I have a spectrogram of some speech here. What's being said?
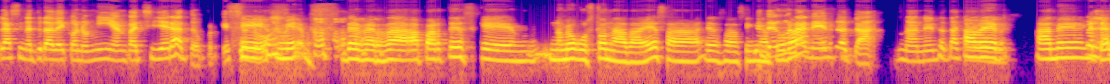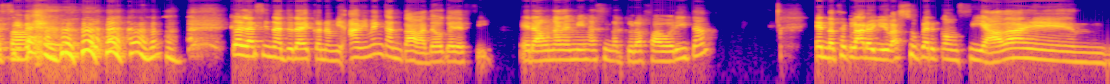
la asignatura de economía en bachillerato, porque sí, de verdad, aparte es que no me gustó nada ¿eh? esa, esa asignatura. tengo una anécdota, una anécdota. A ver, con la, con la asignatura de economía. A mí me encantaba, tengo que decir. Era una de mis asignaturas favoritas. Entonces, claro, yo iba súper confiada en,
